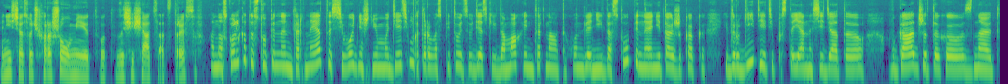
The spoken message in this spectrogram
Они сейчас очень хорошо умеют вот защищаться от стрессов. А насколько доступен интернет сегодняшним детям, которые воспитываются в детских домах и интернатах? Он для них доступен, и они так же, как и другие дети, постоянно сидят э, в гаджетах, э, знают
